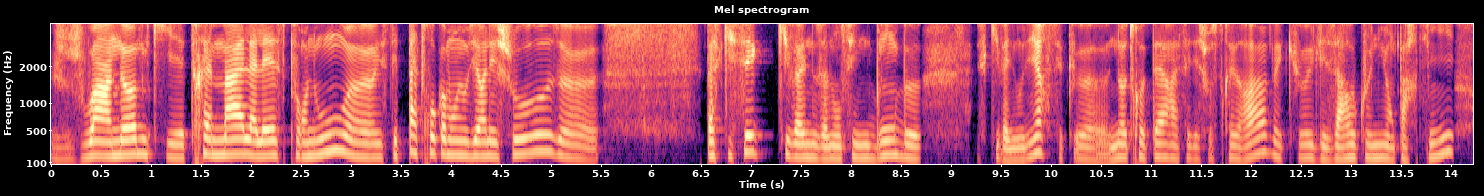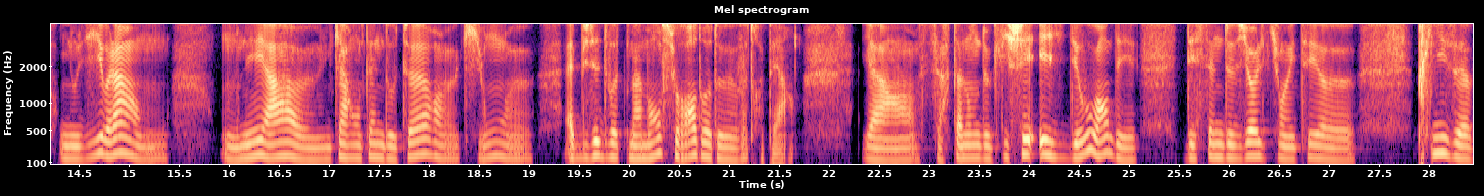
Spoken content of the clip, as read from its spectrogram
je vois un homme qui est très mal à l'aise pour nous. Euh, il sait pas trop comment nous dire les choses euh, parce qu'il sait qu'il va nous annoncer une bombe ce qu'il va nous dire, c'est que notre père a fait des choses très graves et qu'il les a reconnues en partie. Il nous dit, voilà, est à euh, une quarantaine d'auteurs euh, qui ont abusé de votre maman sur ordre de votre père. Il y a un certain nombre de clichés et vidéos, hein, des, scènes de viol qui ont été prises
